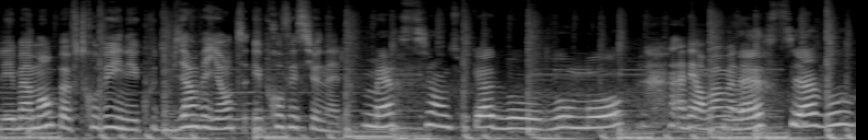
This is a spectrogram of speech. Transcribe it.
les mamans peuvent trouver une écoute bienveillante et professionnelle. Merci en tout cas de vos, de vos mots. Allez, au revoir madame. Merci à vous.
